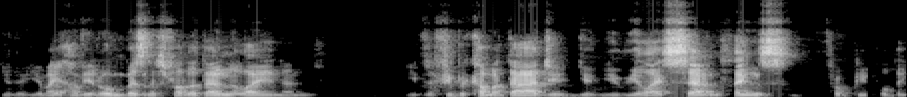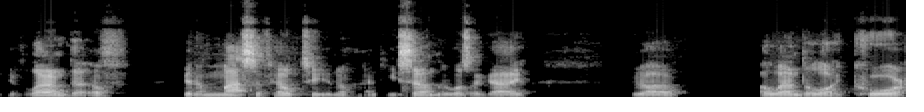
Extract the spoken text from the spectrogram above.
you know, you might have your own business further down the line, and even if you become a dad, you you, you realize certain things from people that you've learned that have been a massive help to you, you know. And he certainly was a guy who I I learned a lot of core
